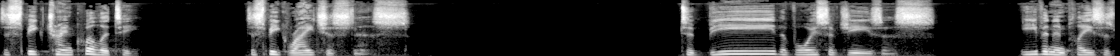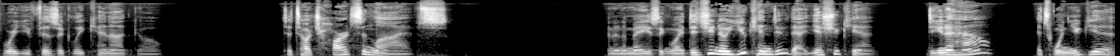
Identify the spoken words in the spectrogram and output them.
to speak tranquility, to speak righteousness to be the voice of Jesus, even in places where you physically cannot go, to touch hearts and lives in an amazing way. Did you know you can do that? Yes, you can. Do you know how? It's when you give.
